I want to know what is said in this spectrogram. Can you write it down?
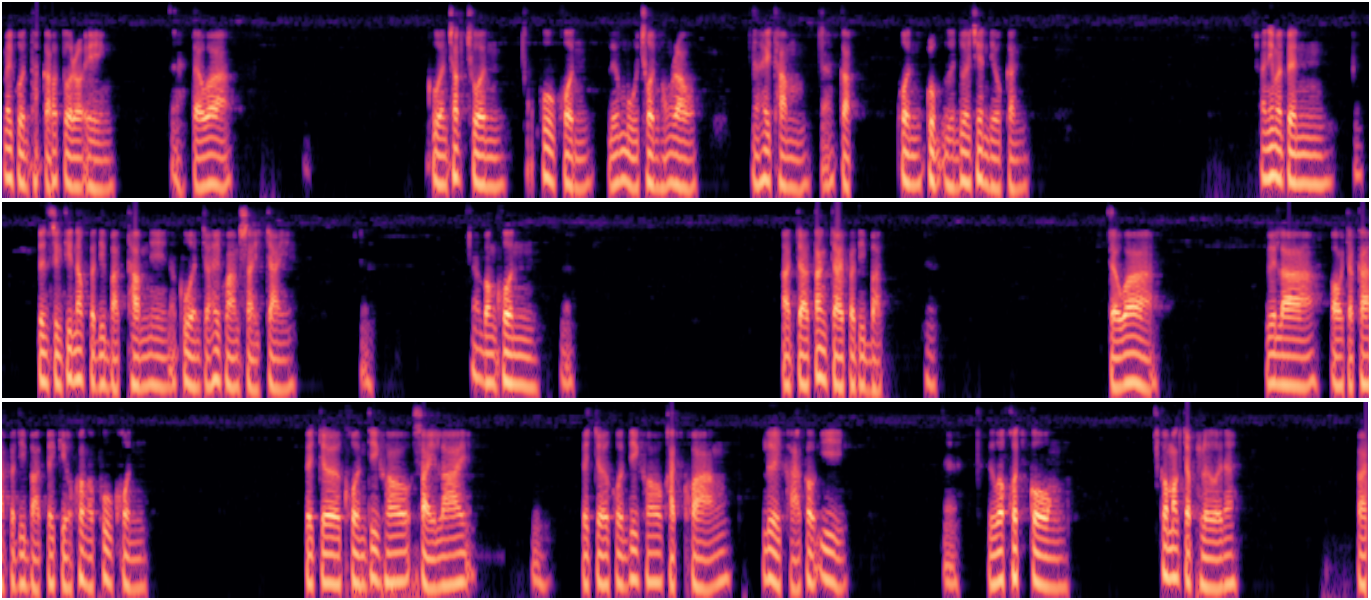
ไม่ควรทำกับตัวเราเองนะแต่ว่า ควรชักชวนผู้คนหรือหมู่ชนของเรานะให้ทำนะกับคนกลุ่มอื่นด้วยเช่นเดียวกัน อันนี้มันเป็นเป็นสิ่งที่นักปฏิบัติธรรมนี่นะควรจะให้ความใส่ใจ บางคน อาจจะตั้งใจปฏิบัติ แต่ว่าเวลาออกจากการปฏิบัติไปเกี่ยวข้องกับผู้คน ไปเจอคนที่เขาใส่ร้าย ไปเจอคนที่เขาขัดขวาง เลื่อยขาเก้าอี้หรือว่าคดโกง ก็มักจะเผลอนะ ไป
